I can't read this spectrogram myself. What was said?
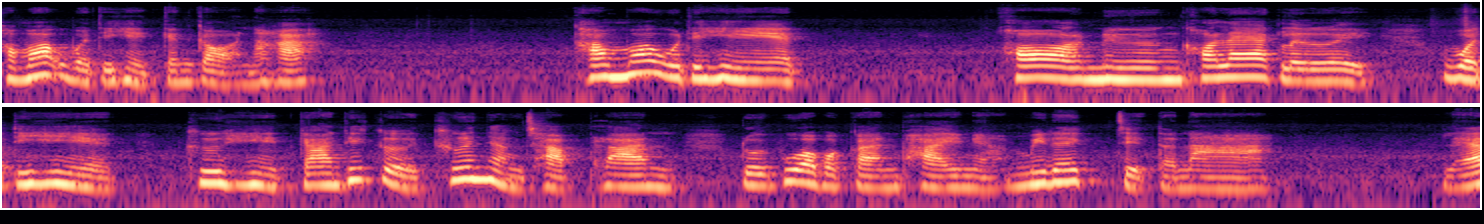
คำว่าอุบัติเหตุกันก่อนนะคะคำว่าอุบัติเหตุ ข้อหนึ่งข้อแรกเลย อุบัติเหตุคือเหตุการณ์ที่เกิดขึ้นอย่างฉับพลัน โดยผู้เอาประกันภัยเนี่ยไม่ได้เจตนา และ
